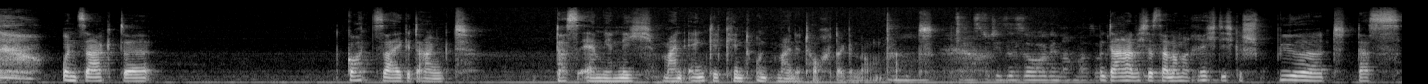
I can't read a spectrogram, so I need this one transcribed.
und sagte, Gott sei gedankt, dass er mir nicht mein Enkelkind und meine Tochter genommen hat. Da hast du diese Sorge nochmal so. Und da habe ich das dann nochmal richtig gespürt, dass,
